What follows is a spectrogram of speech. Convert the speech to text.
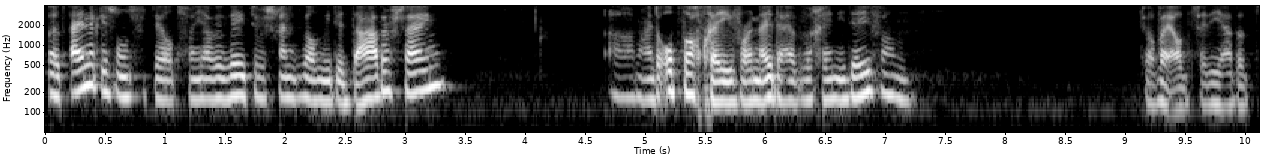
uiteindelijk is ons verteld van ja, we weten waarschijnlijk wel wie de daders zijn. Uh, maar de opdrachtgever, nee, daar hebben we geen idee van. Terwijl wij altijd zeiden, ja, dat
